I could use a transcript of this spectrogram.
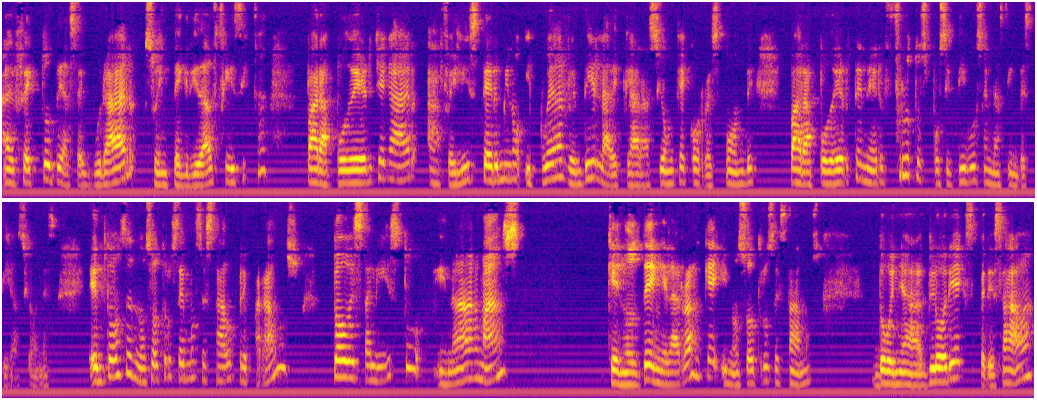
a efectos de asegurar su integridad física para poder llegar a feliz término y pueda rendir la declaración que corresponde para poder tener frutos positivos en las investigaciones. Entonces nosotros hemos estado preparados, todo está listo y nada más que nos den el arranque y nosotros estamos. Doña Gloria expresaba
